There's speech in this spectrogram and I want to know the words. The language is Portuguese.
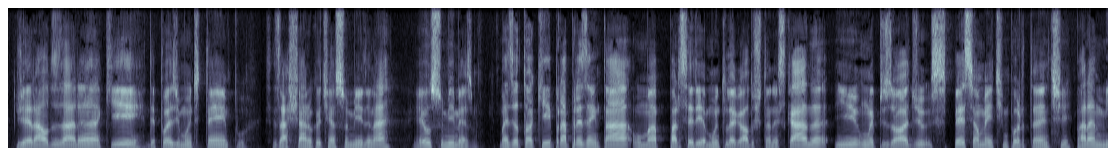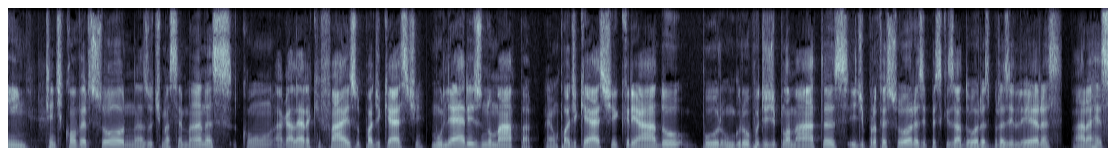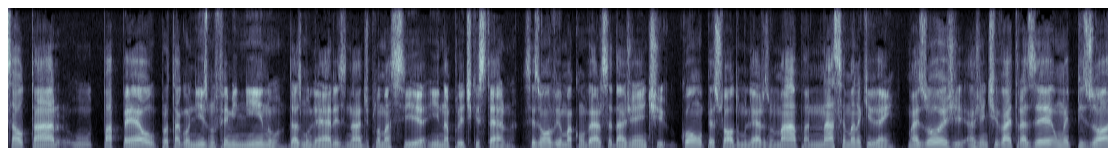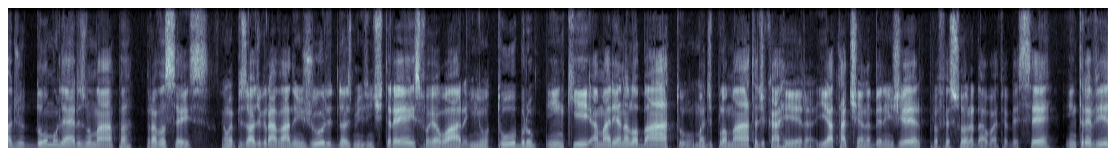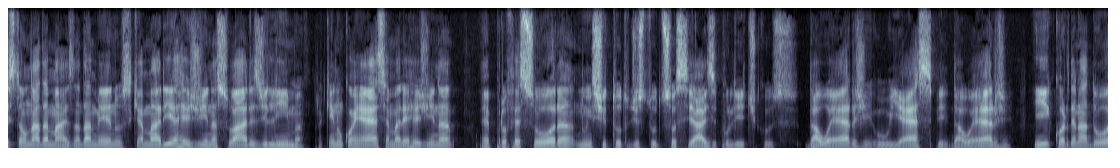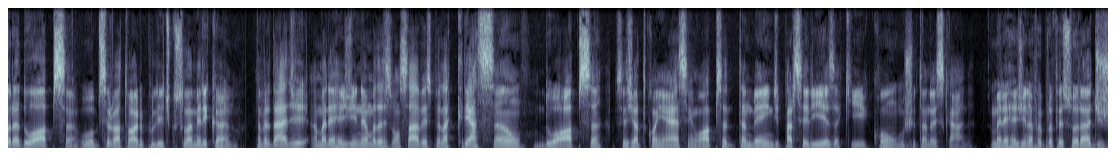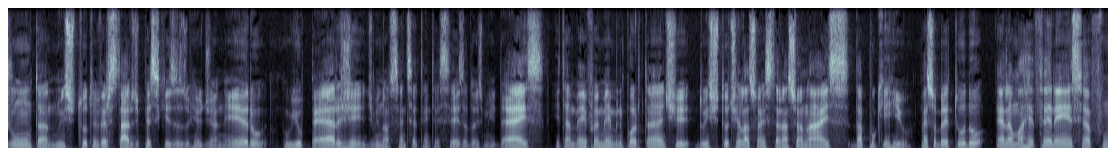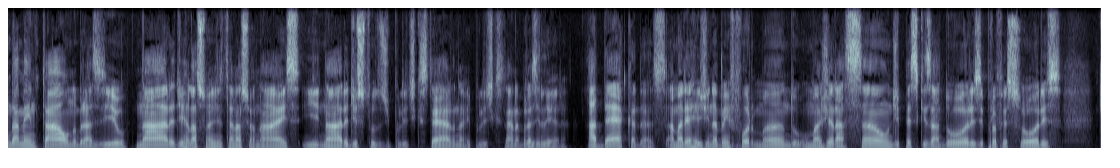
Geraldo Zaran aqui, depois de muito tempo. Vocês acharam que eu tinha sumido, né? Eu sumi mesmo. Mas eu tô aqui para apresentar uma parceria muito legal do Chutando a Escada e um episódio especialmente importante para mim. A gente conversou nas últimas semanas com a galera que faz o podcast Mulheres no Mapa. É um podcast criado por um grupo de diplomatas e de professoras e pesquisadoras brasileiras para ressaltar o papel, o protagonismo feminino das mulheres na diplomacia e na política externa. Vocês vão ouvir uma conversa da gente com o pessoal do Mulheres no Mapa na semana que vem. Mas hoje a gente vai trazer um episódio do Mulheres no Mapa para vocês. É um episódio gravado em julho de 2023, foi ao ar em outubro, em que a Mariana Lobato, uma diplomata de carreira, e a Tatiana Berenger, professora da UFABC, entrevistam nada mais, nada menos que a Maria Regina Soares de Lima. Para quem não conhece, a Maria Regina é professora no Instituto de Estudos Sociais e Políticos da UERJ, o IESP da UERJ, e coordenadora do OPSA, o Observatório Político Sul-Americano. Na verdade, a Maria Regina é uma das responsáveis pela criação do OPSA. Vocês já conhecem o OPSA também de parcerias aqui com o Chutando a Escada. Maria Regina foi professora adjunta no Instituto Universitário de Pesquisas do Rio de Janeiro, o IUPERJ, de 1976 a 2010, e também foi membro importante do Instituto de Relações Internacionais da PUC-Rio. Mas, sobretudo, ela é uma referência fundamental no Brasil na área de relações internacionais e na área de estudos de política externa e política externa brasileira. Há décadas, a Maria Regina vem formando uma geração de pesquisadores e professores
